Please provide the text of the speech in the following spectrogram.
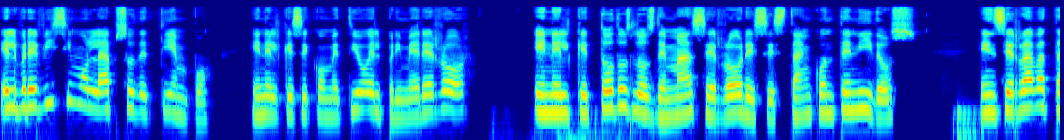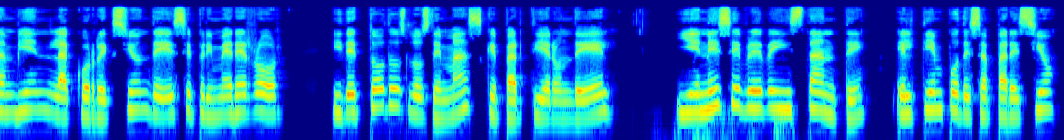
El brevísimo lapso de tiempo en el que se cometió el primer error, en el que todos los demás errores están contenidos, encerraba también la corrección de ese primer error y de todos los demás que partieron de él. Y en ese breve instante el tiempo desapareció,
